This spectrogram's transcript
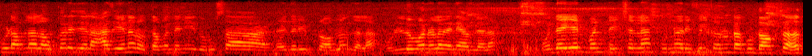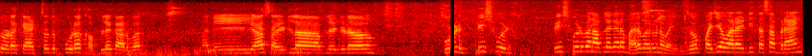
फूड आपला लवकरच येईल आज येणार होता पण त्यांनी थोडासा काहीतरी प्रॉब्लेम झाला. उल्लू बनवला त्याने आपल्याला. उद्या येईल पण टेन्शन नाही पूर्ण रिफिल करून टाकू डॉगचा थोडा कॅटचा तर पुरा खपले कारभार. आणि या साईडला आपल्या इकडं food fish food fish food पण आपल्याकडे भर भरून आहे भाई जो पाहिजे व्हरायटी तसा ब्रँड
